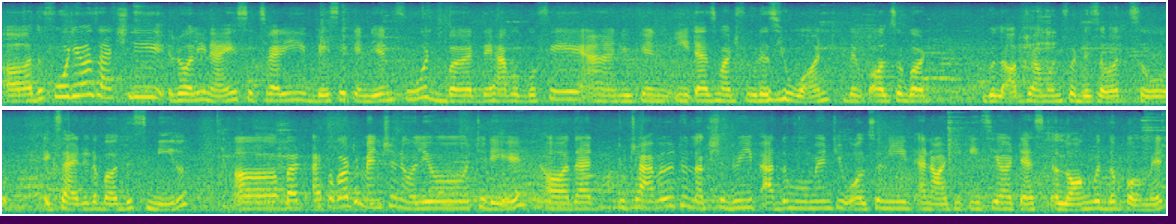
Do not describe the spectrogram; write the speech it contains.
Uh, the food here is actually really nice. It's very basic Indian food, but they have a buffet and you can eat as much food as you want. They've also got gulab jamun for dessert, so excited about this meal. Uh, but I forgot to mention earlier today uh, that to travel to Lakshadweep at the moment you also need an RT-PCR test along with the permit.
